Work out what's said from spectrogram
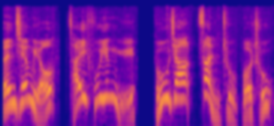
本节目由财富英语独家赞助播出。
